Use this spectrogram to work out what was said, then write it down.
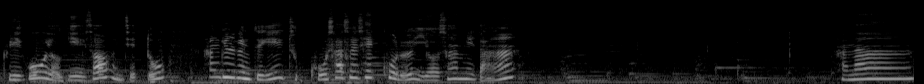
그리고 여기에서 이제 또 한길 긴뜨기 2코, 사슬 3코를 이어서 합니다. 하나,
